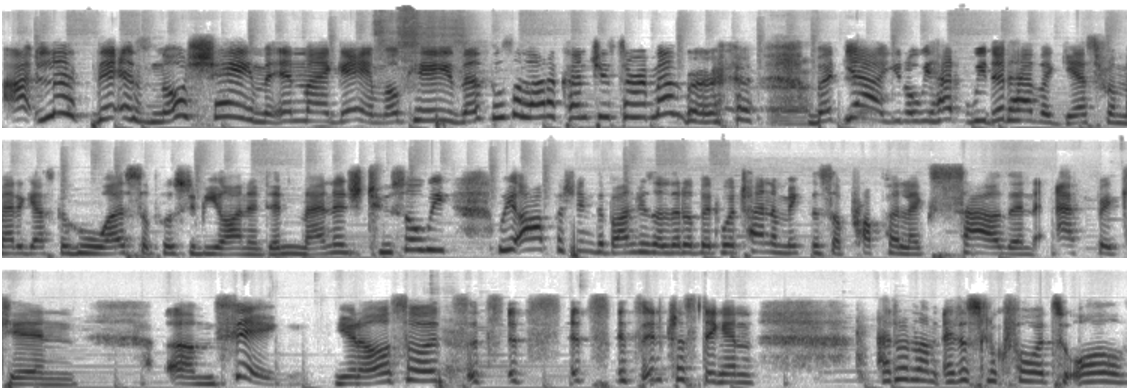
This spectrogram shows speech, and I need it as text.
I, look, there is no shame in my game. Okay, there's, there's a lot of countries to remember. Uh, but yeah, you know, we had we did have a guest from Madagascar who was supposed to be on and didn't manage to. So we we are pushing the boundaries a little bit. We're trying to make this a proper like Southern African um, thing, you know. So it's yeah. it's it's it's it's interesting, and I don't know. I just look forward to all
